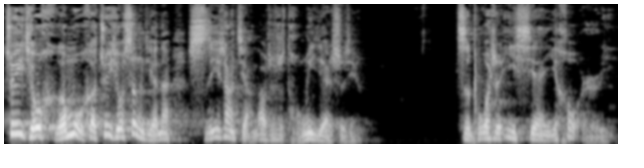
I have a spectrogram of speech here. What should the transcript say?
追求和睦和追求圣洁呢，实际上讲到的是同一件事情，只不过是一先一后而已。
